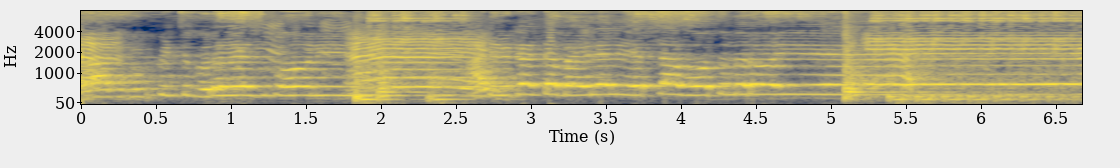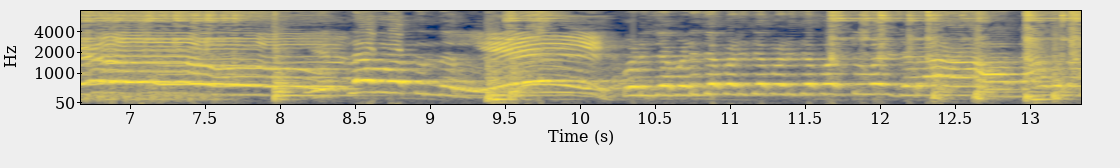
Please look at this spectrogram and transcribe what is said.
రాజు గుప్పించి గుర్ర వేసుకొని అడవి కంటే బయలుదేరి ఎట్లా పోతున్నారు ఎట్లా పోతున్నారు? పొడిచ పొడిచ పొడిచ పొడిచ పొత్తు వడిచరా నాగులో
